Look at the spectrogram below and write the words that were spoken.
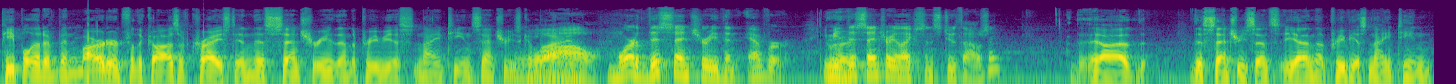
people that have been martyred for the cause of Christ in this century than the previous 19 centuries combined. Wow, more this century than ever. You mean this century, like since 2000? Uh, this century since, yeah, in the previous 19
